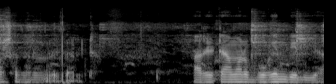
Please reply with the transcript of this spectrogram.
অসাধারণ রেজাল্ট আর এটা আমার বোগেন বেলিয়া।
